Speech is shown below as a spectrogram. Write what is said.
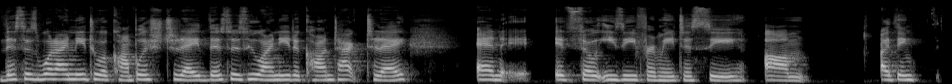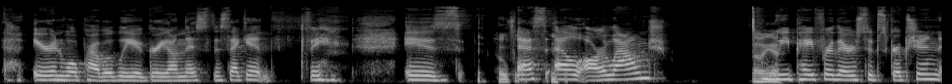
This is what I need to accomplish today. This is who I need to contact today. And it's so easy for me to see. Um, I think Aaron will probably agree on this. The second thing is Hopefully. SLR Lounge oh yeah. we pay for their subscription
